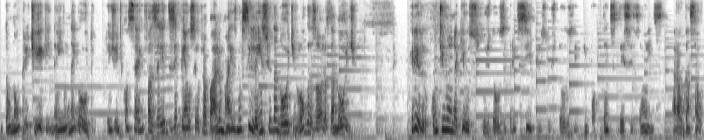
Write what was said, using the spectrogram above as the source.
Então não critique nenhum nem outro. Tem gente que consegue fazer, desempenhar o seu trabalho mais no silêncio da noite, em longas horas da noite. Querido, continuando aqui os, os 12 princípios, os 12 importantes decisões para alcançar o,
